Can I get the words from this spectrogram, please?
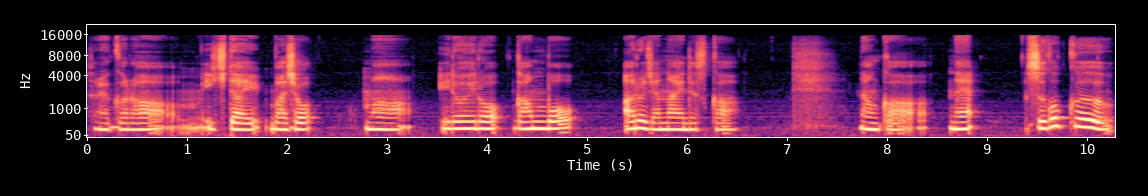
それから行きたい場所まあいろいろ願望あるじゃないですか。なんかねすごく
